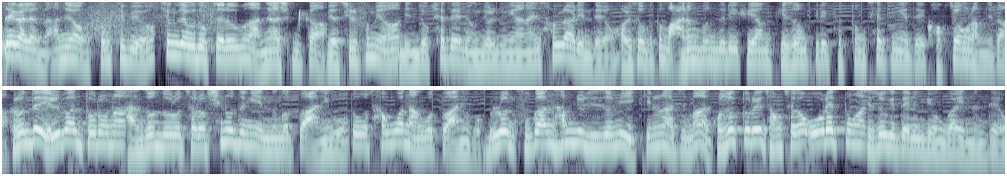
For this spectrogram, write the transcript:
네 관련 안녕 동티뷰. 시청자 구독자 여러분 안녕하십니까? 며칠 후면 민족 최대 명절 중에 하나인 설날인데요. 벌써부터 많은 분들이 귀향 귀성길의 교통 체증에 대해 걱정을 합니다. 그런데 일반 도로나 간선도로처럼 신호등이 있는 것도 아니고 또 사고가 난 것도 아니고 물론 구간 합류 지점이 있기는 하지만 고속도로의 정체가 오랫동안 지속이 되는 경우가 있는데요.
